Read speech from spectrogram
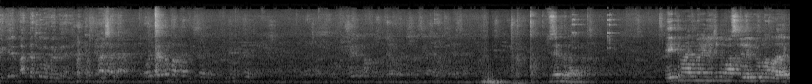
Vekilim patlattı bu fırları. Maşallah. Oynadım patlatmış zaten. Güzel beraber. Eğitim hayatına gelince muhasebelerin uygulamaları,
